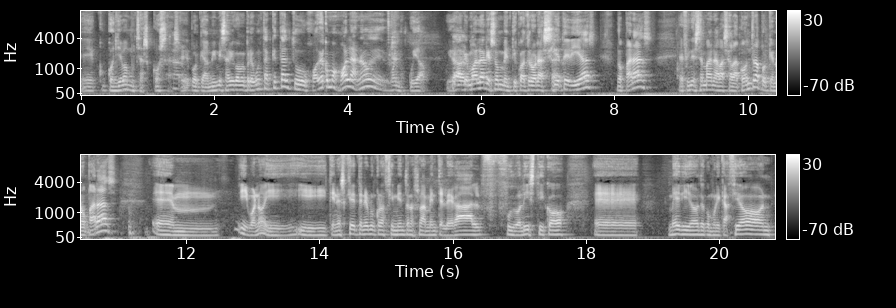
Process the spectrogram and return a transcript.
eh, co- conlleva muchas cosas, ¿eh? porque a mí mis amigos me preguntan, ¿qué tal tú? Joder, cómo mola, ¿no? Eh, bueno, cuidado. Cuidado Claro. que mola, que son 24 horas, 7 días, no paras. El fin de semana vas a la contra porque no paras. Em, y bueno, y, y tienes que tener un conocimiento no solamente legal, futbolístico, eh, medios de comunicación,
